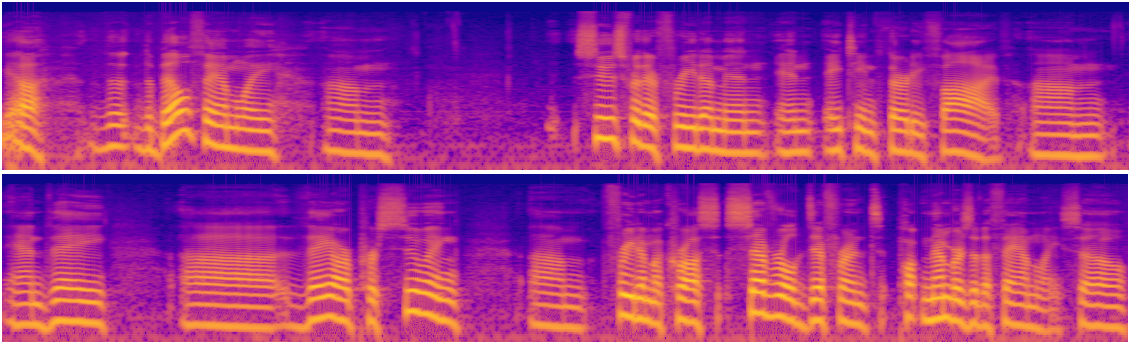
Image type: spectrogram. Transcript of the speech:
Yeah, the, the Bell family um, sues for their freedom in, in 1835, um, and they, uh, they are pursuing um, freedom across several different members of the family. So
